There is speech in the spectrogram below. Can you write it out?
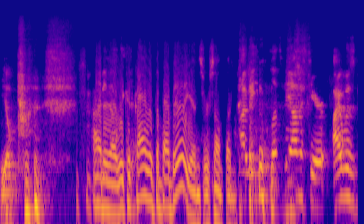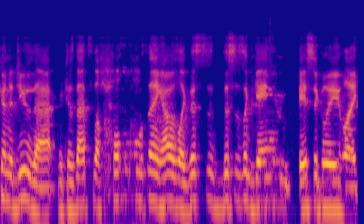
Yep. I don't know. We could call it the Barbarians or something. I mean, let's be honest here. I was gonna do that because that's the whole thing. I was like, this is this is a game basically like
